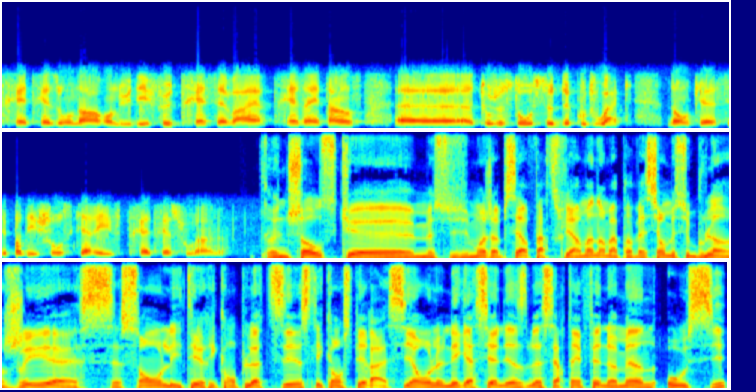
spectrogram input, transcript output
très, très au nord. On a eu des feux très sévères, très intenses, euh, tout juste au sud de Coudjouac. Donc, euh, c'est pas des choses qui arrivent très, très souvent. Une chose que monsieur, moi j'observe particulièrement dans ma profession, Monsieur Boulanger, euh, ce sont les théories complotistes, les conspirations, le négationnisme de certains phénomènes aussi.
